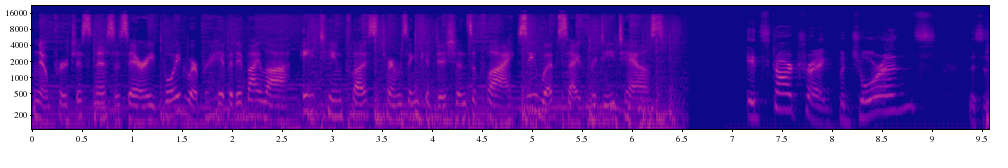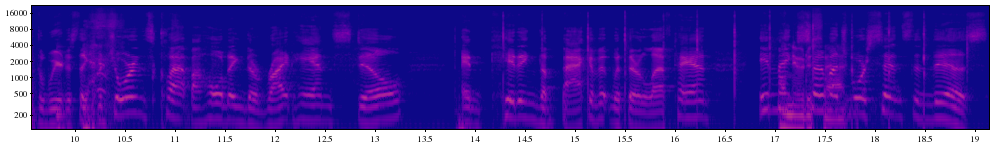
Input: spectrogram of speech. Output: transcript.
No purchase necessary. Void where prohibited by law. 18 plus terms and conditions apply. See website for details. in Star Trek, Bajorans. This is the weirdest thing. Bajorans clap by holding their right hand still and hitting the back of it with their left hand. It makes so noticed much more sense than this.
